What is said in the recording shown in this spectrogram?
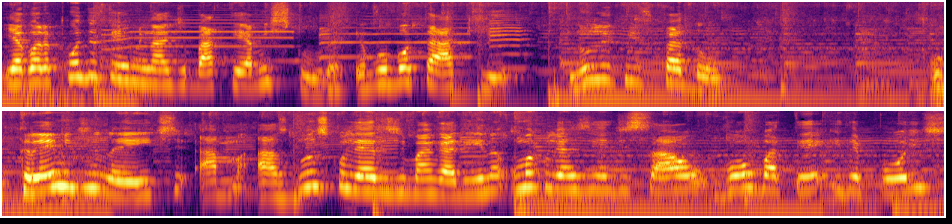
E agora, quando eu terminar de bater a mistura, eu vou botar aqui no liquidificador o creme de leite, as duas colheres de margarina, uma colherzinha de sal, vou bater e depois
